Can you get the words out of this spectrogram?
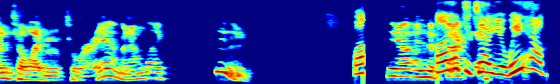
until I moved to where I am. And I'm like, hmm. Well, you know, and the I have to tell you, we have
